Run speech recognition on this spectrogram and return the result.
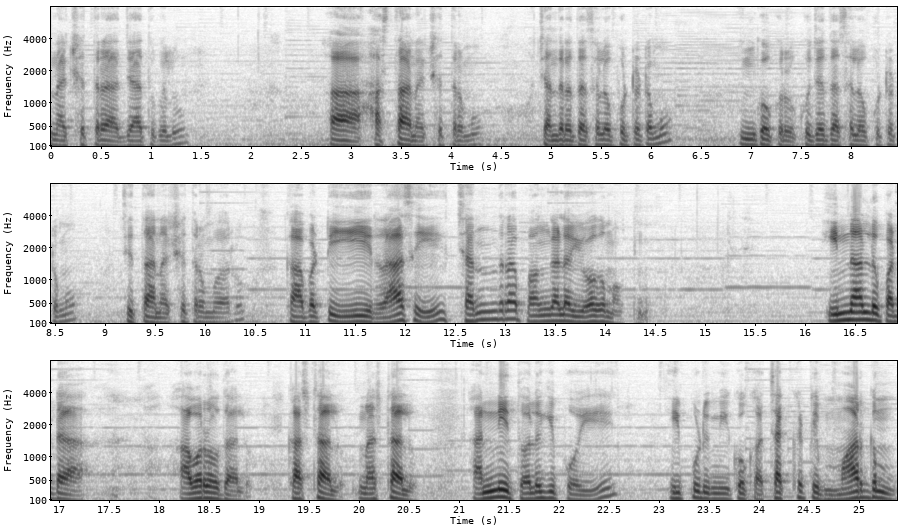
నక్షత్ర జాతకులు ఆ హస్త నక్షత్రము. చంద్రదశలో పుట్టటము ఇంకొకరు కుజ దశలో పుట్టటము చిత్తా నక్షత్రం వారు. కాబట్టి ఈ రాశి చంద్ర మంగళ యోగం అవుతుంది. ఇన్నాళ్ళు పడ్డ అవరోధాలు కష్టాలు నష్టాలు అన్నీ తొలగిపోయి ఇప్పుడు మీకు ఒక చక్కటి మార్గం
